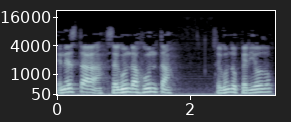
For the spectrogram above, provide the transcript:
En esta segunda junta, segundo periodo,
